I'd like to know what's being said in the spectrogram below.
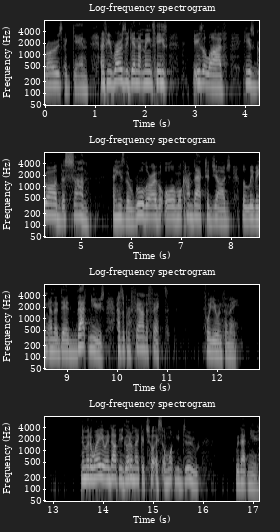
rose again. And if he rose again, that means he's, he's alive. He is God the Son and he's the ruler over all and will come back to judge the living and the dead. That news has a profound effect for you and for me. No matter where you end up, you've got to make a choice on what you do with that news.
